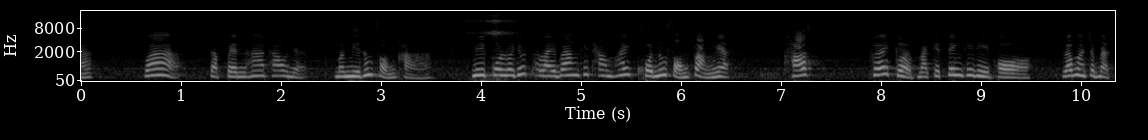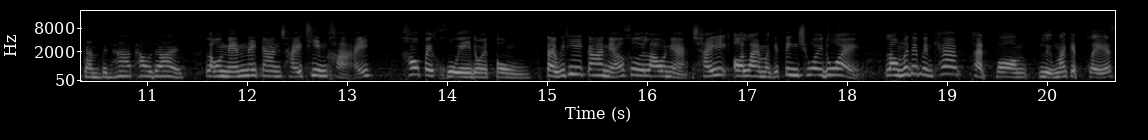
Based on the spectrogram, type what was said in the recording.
นะ ว่าจะเป็น 5 เท่าเนี่ยมันมีทั้งสองขา มีกลยุทธ์อะไรบ้างที่ทำให้คนทั้งสองฝั่งเนี่ย trust เพื่อให้เกิด marketing ที่ดีพอ แล้วมันจะแมทกันเป็น 5 เท่าได้ เราเน้นในการใช้ทีมขาย เข้าไปคุยโดยตรง แต่วิธีการเนี่ยก็คือเราเนี่ยใช้ออนไลน์มาร์เก็ตติ้งช่วยด้วย เราไม่ได้เป็นแค่แพลตฟอร์มหรือ Marketplace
